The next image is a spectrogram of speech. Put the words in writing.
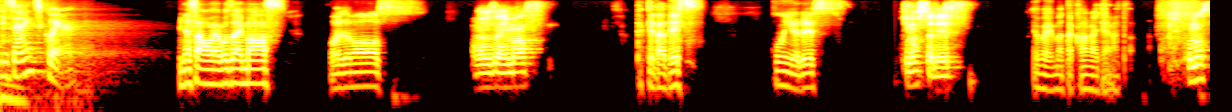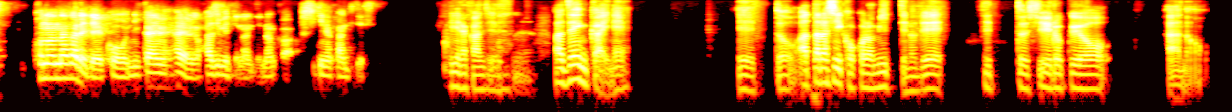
Design Square. 皆さんおはようございます。おはようございます。おはようございます。武田です。今夜です。木下です。やばい、また考えてなかった。この、この流れでこう2回目入るの初めてなんで、なんか不思議な感じです。不思議な感じで。すね。あ前回ね、えーっと、新しい試みっていうので、えっと、収録を、あの、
